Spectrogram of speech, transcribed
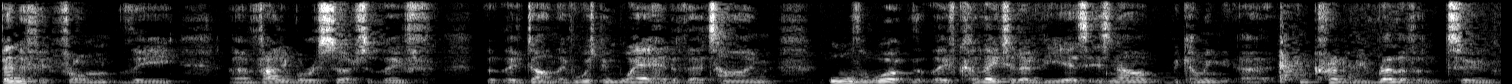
benefit from the uh, valuable research that they've that they've done. They've always been way ahead of their time. All the work that they've collated over the years is now becoming uh, incredibly relevant to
